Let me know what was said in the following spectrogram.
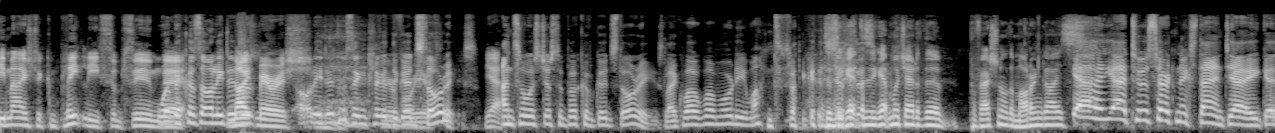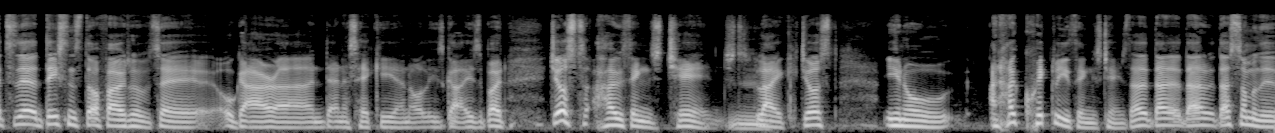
he managed to completely subsume Well, the because all he did nightmarish. was all he did was include the good years. stories. Yeah. and so it's just a book of good stories. Like, well, what more do you want? like, Does he get just- does he get much out of the professional, the modern guys? Yeah, yeah, to a certain extent, yeah, he gets uh, decent stuff out of say O'Gara and Denis Hickie and all these guys, but just how things changed, Mm. like just you know, and how quickly things changed. That that, that that's some of the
